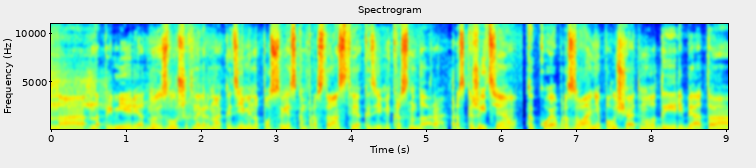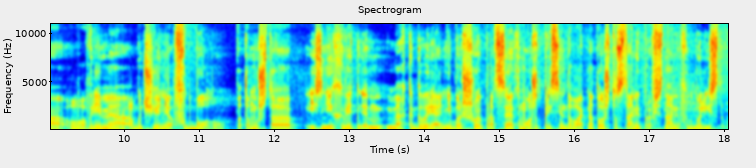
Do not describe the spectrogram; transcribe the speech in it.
на, на примере одной из лучших, наверное, академий на постсоветском пространстве, Академии Краснодара, расскажите, какое образование получают молодые ребята во время обучения футболу? Потому что из них ведь, мягко говоря, небольшой процент может претендовать на то, что станет профессиональным футболистом.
